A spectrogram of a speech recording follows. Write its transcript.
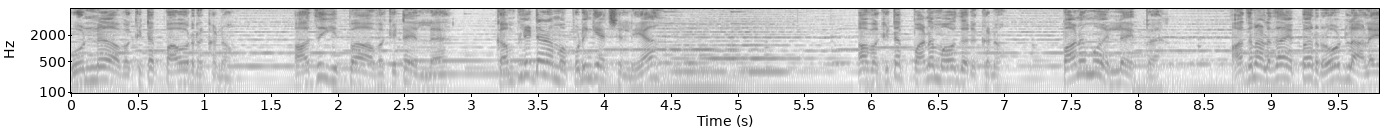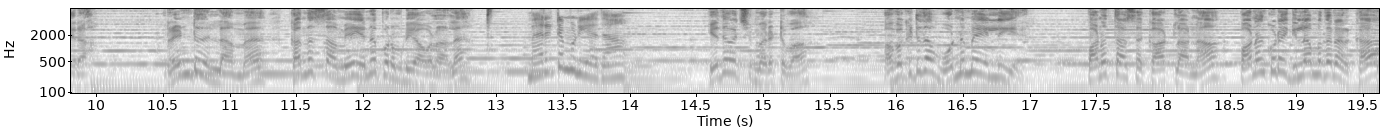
ஒண்ணு அவகிட்ட பவர் இருக்கணும். அது இப்ப அவகிட்ட இல்ல. கம்ப்ளீட்டா நம்ம புடுங்கியாச்சு இல்லையா? அவகிட்ட பணமாவது இருக்கணும். பணமும் இல்ல இப்ப. அதனாலதான் இப்ப ரோட்ல அலையறா. ரெண்டும் இல்லாம கந்தசாமியை என்ன பண்ண முடியும் அவளால? மிரட்ட முடியாதா? எதை வச்சு மிரட்டுவா? அவகிட்ட தான் ஒண்ணுமே இல்லையே. பணத்தாசை காட்டலானா? பணம் கூட இல்லாம தானே இருக்கா?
